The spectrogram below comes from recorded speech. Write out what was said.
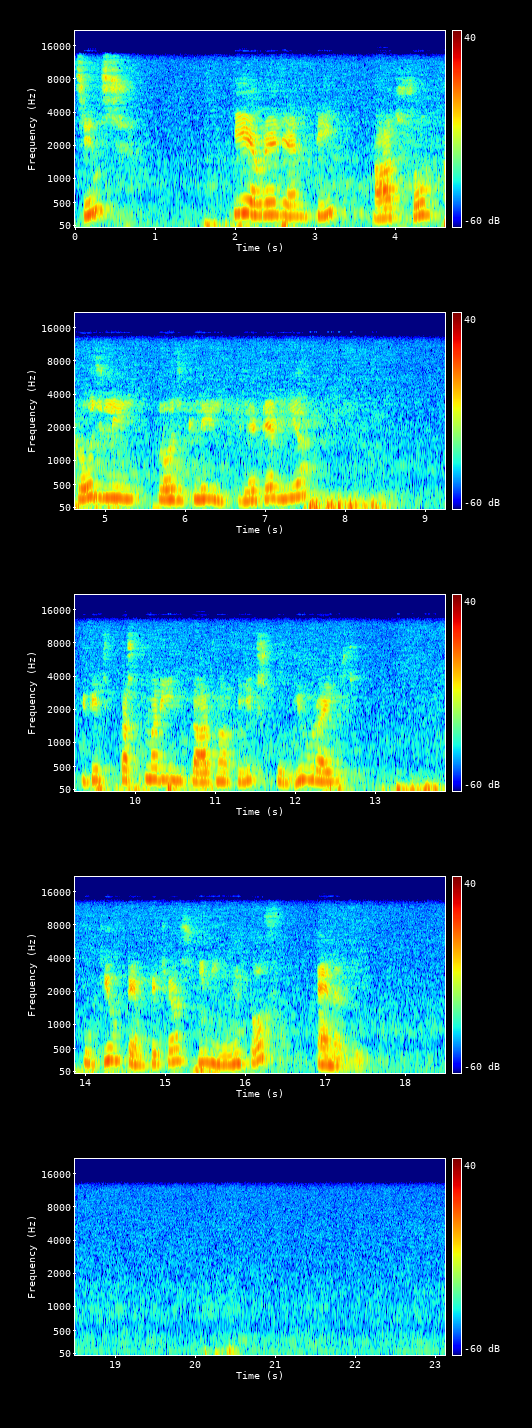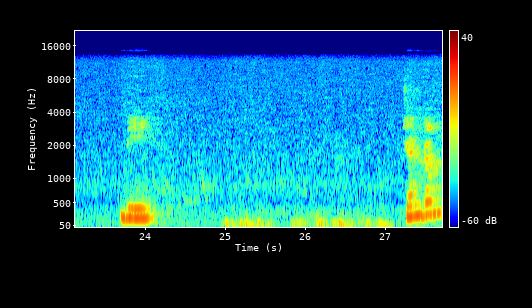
Since E average and T are so closely closely related here, it is customary in plasma physics to give rise to give temperatures in unit of energy. The general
